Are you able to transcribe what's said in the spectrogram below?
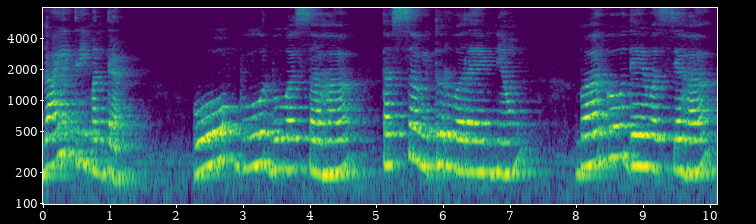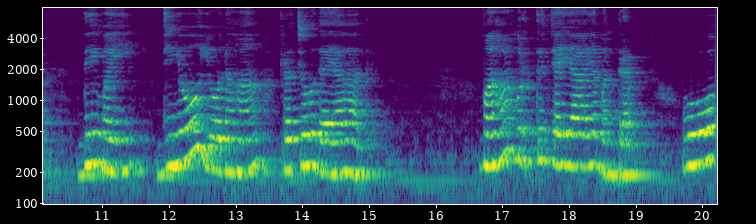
ಗಾಯತ್ರಿ ಮಂತ್ರ. ಓಂ ಭೂರ್ಭುವ ಸಹ ತಸ್ಸವಿತುರ್ವರೆಣ್ಯಂ ಭಾರ್ಗೋ ದೇವಸ್ಯ ಧೀಮಹಿ ಧಿಯೋ ಯೋನಃ ಪ್ರಚೋದಯಾತ್. ಮಹಾಮೃತ್ಯುಂಜಯಾಯ ಮಂತ್ರ. ಓಂ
